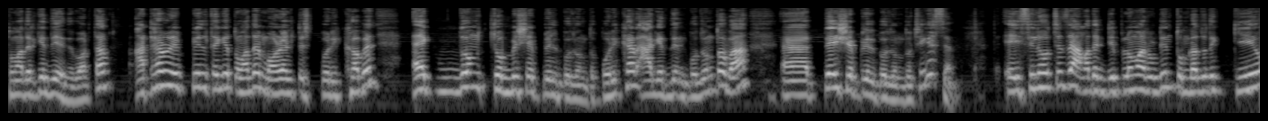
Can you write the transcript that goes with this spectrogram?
তোমাদেরকে দিয়ে দেবো। অর্থাৎ আঠারো এপ্রিল থেকে তোমাদের মডেল টেস্ট পরীক্ষা হবে একদম চব্বিশ এপ্রিল পর্যন্ত, পরীক্ষার আগের দিন পর্যন্ত বা তেইশ এপ্রিল পর্যন্ত, ঠিক আছে? এই ছিল হচ্ছে যে আমাদের ডিপ্লোমা রুটিন তোমরা যদি কেউ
